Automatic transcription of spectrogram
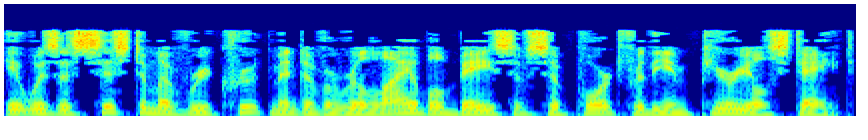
it was a system of recruitment of a reliable base of support for the imperial state.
